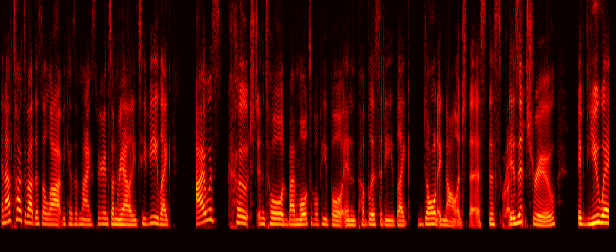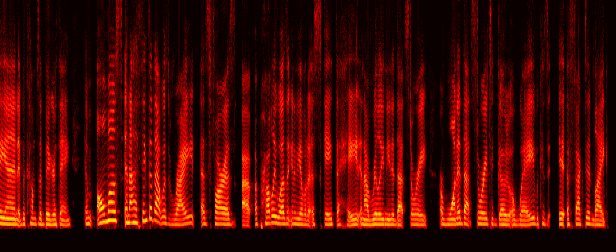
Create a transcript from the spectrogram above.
and I've talked about this a lot because of my experience on reality TV. Like, I was coached and told by multiple people in publicity, like, don't acknowledge this. This Right. isn't true. If you weigh in, it becomes a bigger thing. And almost, and I think that that was right as far as I, I probably wasn't going to be able to escape the hate. And I really needed that story or wanted that story to go away because it affected like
